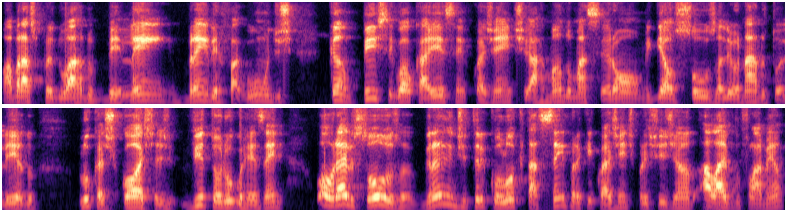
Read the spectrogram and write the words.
Um abraço para Eduardo Belém, Brender Fagundes, Campista igual Caê, sempre com a gente, Armando Maceron, Miguel Souza, Leonardo Toledo, Lucas Costa, Vitor Hugo Rezende. O Aurélio Souza, grande tricolor que está sempre aqui com a gente, prestigiando a live do Flamengo.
